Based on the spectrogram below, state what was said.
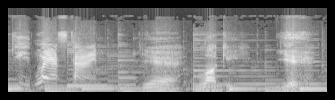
lucky last time. Yeah, lucky. Yeah.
